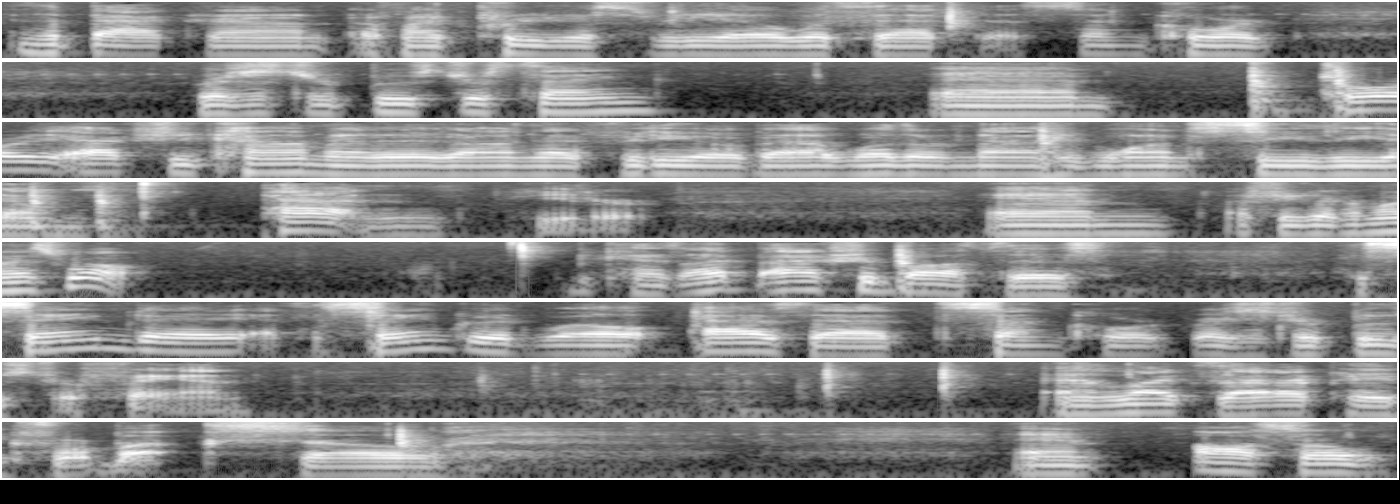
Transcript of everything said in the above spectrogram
in the background of my previous video with that uh, Suncourt register booster thing. And Tory actually commented on that video about whether or not he wanted to see the um, Patton heater and I figured I might as well. Because I actually bought this the same day at the same Goodwill as that Suncourt Register Booster fan. And like that, I paid four bucks. So, and also,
